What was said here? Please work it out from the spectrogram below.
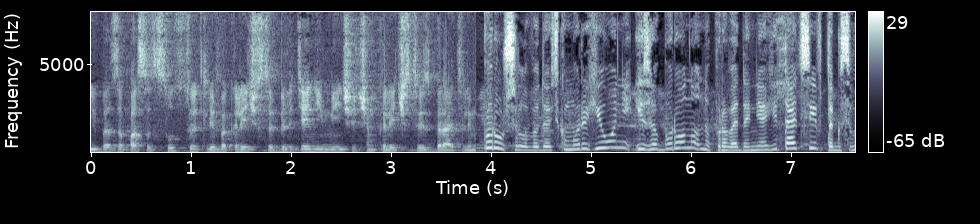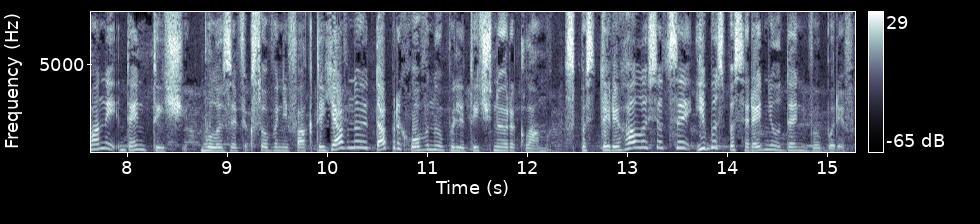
либо запас отсутствует, либо количество бюллетеней меньше, чем количество избирателей. Порушили в Одеському регіоні і заборону на проведення агітації в так званий день тиші. Були зафіксовані факти явної та прихованої політичної реклами. Спостерігалося це і безпосередньо у день виборів.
